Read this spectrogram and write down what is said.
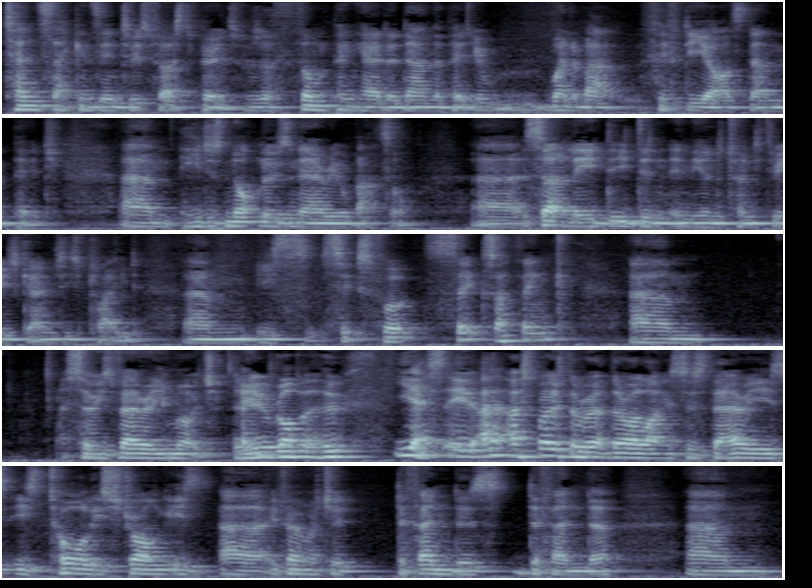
10 seconds into his first appearance was a thumping header down the pitch. It went about 50 yards down the pitch. Um, he does not lose an aerial battle. Uh, certainly, he didn't in the under 23s games he's played. Um, he's six foot six, I think. Um, so he's very much The new Robert Huth. Yes, I, I suppose there are there are likenesses there. He's he's tall, he's strong, he's uh, he's very much a defender's defender. Um,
